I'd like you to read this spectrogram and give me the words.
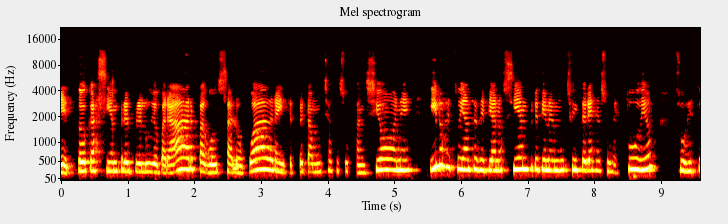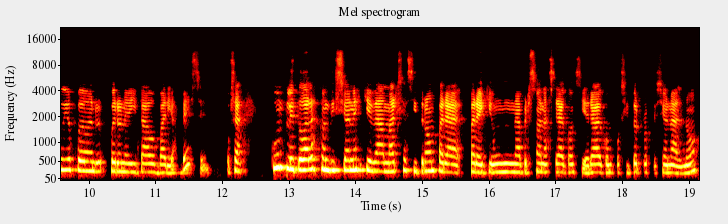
eh, toca siempre el preludio para arpa, Gonzalo Cuadra interpreta muchas de sus canciones y los estudiantes de piano siempre tienen mucho interés en sus estudios. Sus estudios fueron, fueron editados varias veces. O sea, cumple todas las condiciones que da Marcia Citrón para, para que una persona sea considerada compositor profesional, ¿no?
